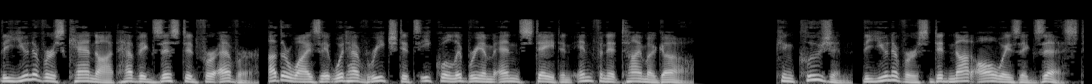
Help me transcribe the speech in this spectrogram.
The universe cannot have existed forever, otherwise it would have reached its equilibrium end state an infinite time ago. Conclusion, the universe did not always exist.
